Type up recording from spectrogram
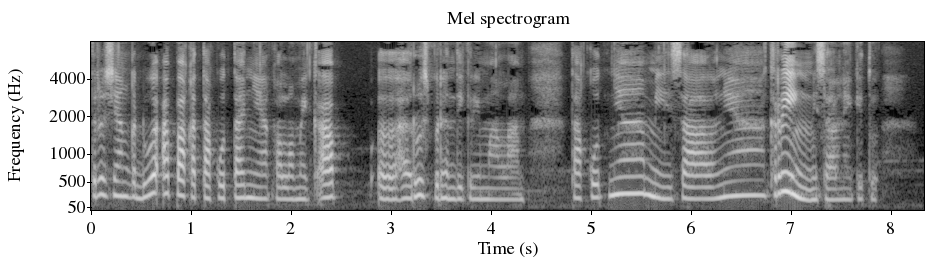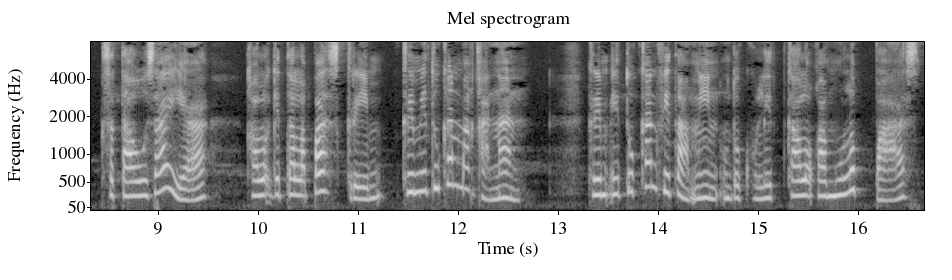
Terus yang kedua apa ketakutannya kalau make up e, harus berhenti krim malam? Takutnya misalnya kering misalnya gitu setahu saya kalau kita lepas krim, krim itu kan makanan. Krim itu kan vitamin untuk kulit. Kalau kamu lepas,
